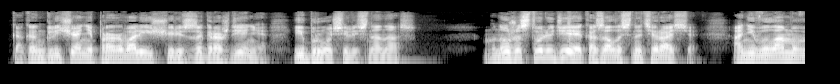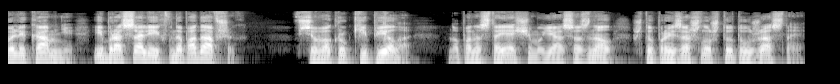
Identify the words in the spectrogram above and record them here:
как англичане прорвались через заграждение и бросились на нас. Множество людей оказалось на террасе. Они выламывали камни и бросали их в нападавших. Все вокруг кипело, но по-настоящему я осознал, что произошло что-то ужасное,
